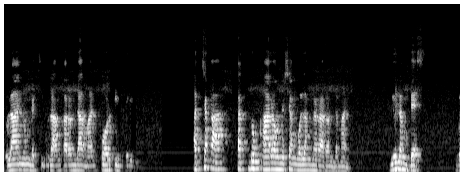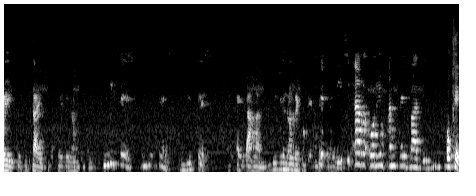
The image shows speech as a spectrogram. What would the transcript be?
Mula nung nagsimula ang karamdaman, 14 days. At saka, tatlong araw na siyang walang nararamdaman. Yun ang best way to decide na pwede nang pumunta. Hindi test, hindi test. Hindi test ang kailangan. Hindi yun ang recommended. PCR or yung antibody. Okay.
